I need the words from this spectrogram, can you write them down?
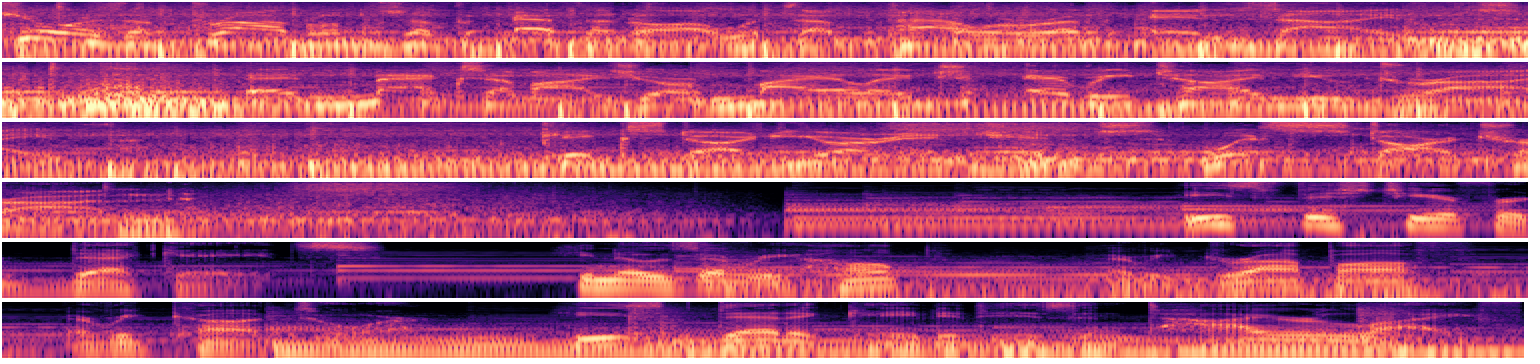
Cure the problems of ethanol with the power of enzymes. And maximize your mileage every time you drive. Kickstart your engines with StarTron. He's fished here for decades. He knows every hump, every drop off, every contour. He's dedicated his entire life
